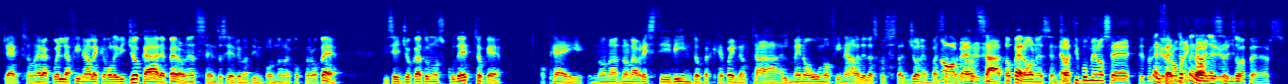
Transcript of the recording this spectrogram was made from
Certo, non era quella finale che volevi giocare, però nel senso sei arrivato in fondo a una Coppa Europea. Ti sei giocato uno scudetto che, ok, non, non avresti vinto perché poi in realtà il meno uno finale della scorsa stagione è abbastanza No, beh, falsato, però nel senso... Era tipo meno 7 perché Perfetto, Roma e Cagliari senso- l'aveva perso.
